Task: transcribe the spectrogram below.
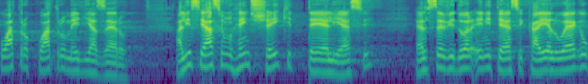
4460. Ali se hace un handshake TLS, el servidor NTS KE luego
